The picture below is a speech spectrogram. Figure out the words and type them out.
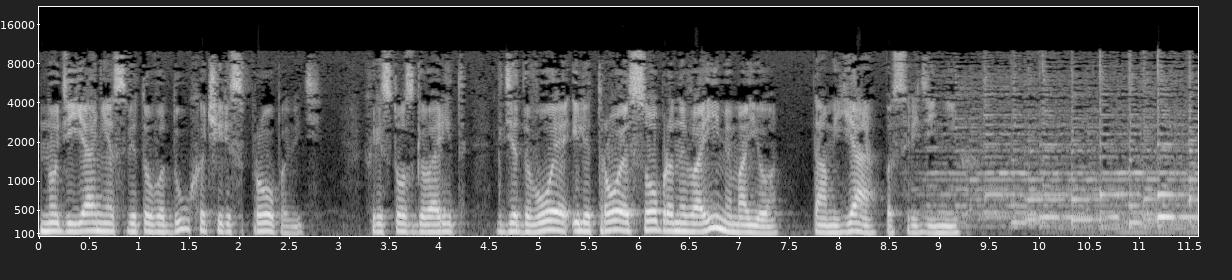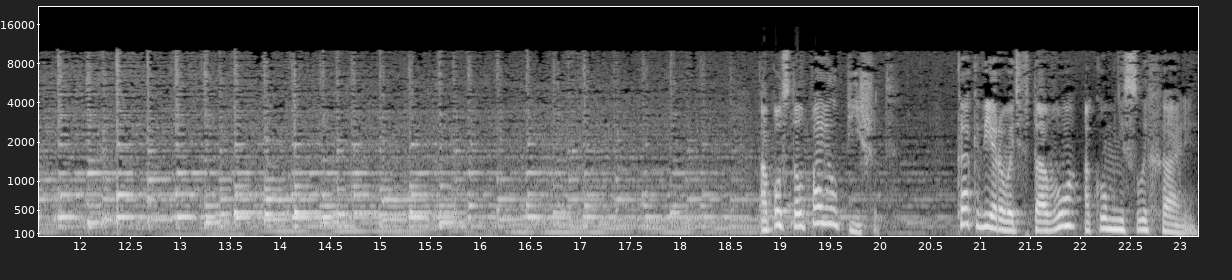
но деяние Святого Духа через проповедь. Христос говорит, где двое или трое собраны во имя Мое, там Я посреди них. Апостол Павел пишет, «Как веровать в того, о ком не слыхали?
